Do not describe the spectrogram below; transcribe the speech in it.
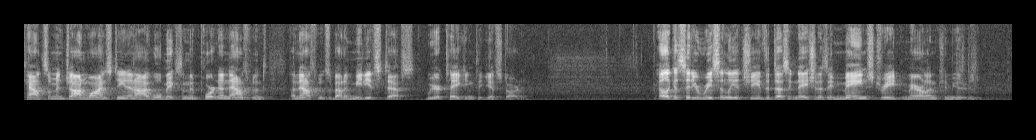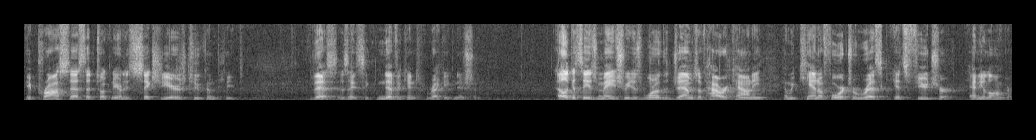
Councilman Jon Weinstein and I will make some important announcements, announcements about immediate steps we are taking to get started. Ellicott City recently achieved the designation as a Main Street Maryland community, a process that took nearly six years to complete. This is a significant recognition. Ellicott City's Main Street is one of the gems of Howard County, and we can't afford to risk its future any longer.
